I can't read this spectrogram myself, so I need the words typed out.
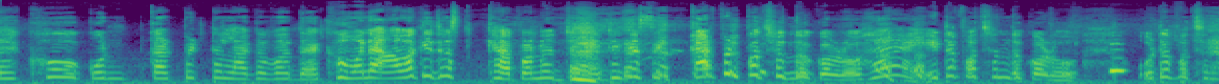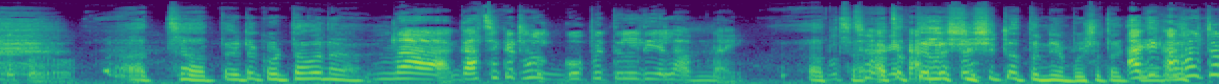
দেখো কোন কার্পেটটা লাগাবা দেখো। মানে আমাকে জাস্ট খ্যাপানোর জন্য ঠিক আছে? কার্পেট পছন্দ করো হ্যাঁ এটা পছন্দ করো ওটা পছন্দ করো। আচ্ছা তো এটা করতে হবে না? না গাছে কাঁঠাল গোপে তেল দিয়ে লাভ নাই। আচ্ছা আচ্ছা তেলের শিশিটা তো নিয়ে বসে থাকতে আগে। কাঁঠালটা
